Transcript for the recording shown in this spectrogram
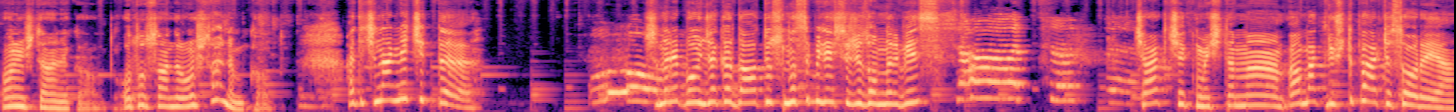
13 tane kaldı. 30 saniyede 13 tane mi kaldı? Hadi Çınar ne çıktı? Oo. Çınar hep oyuncakları dağıtıyorsun. Nasıl birleştireceğiz onları biz? Şartı. Çark çıkmış tamam. Ama bak düştü parçası oraya.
